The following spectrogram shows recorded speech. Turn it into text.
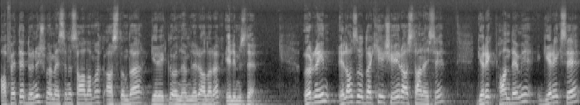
afete dönüşmemesini sağlamak aslında gerekli önlemleri alarak elimizde. Örneğin Elazığ'daki şehir hastanesi gerek pandemi gerekse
